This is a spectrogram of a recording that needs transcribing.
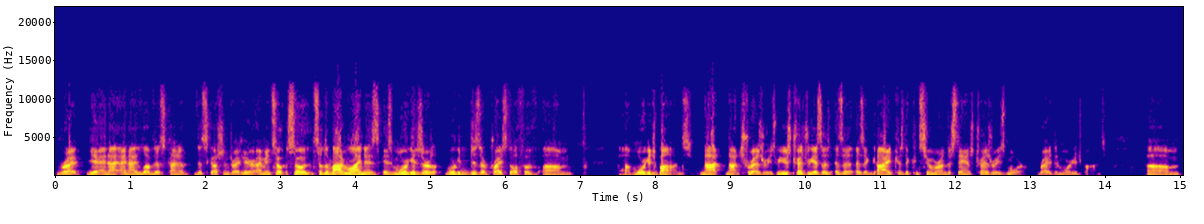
Right. Yeah, and I and I love this kind of discussions right here. I mean, so so so the bottom line is is mortgages are mortgages are priced off of um, uh, mortgage bonds, not not treasuries. We use treasury as a as a as a guide because the consumer understands treasuries more, right, than mortgage bonds. Um,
